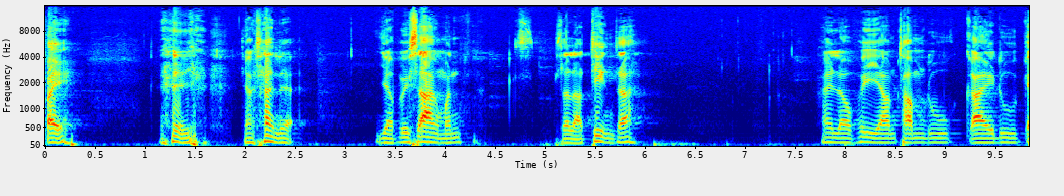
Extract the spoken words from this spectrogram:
ไป อย่างท่านเนี่ยอย่าไปสร้างมันสลัดทิ้งซะให้เราพยายามทำดูกายดูใจ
